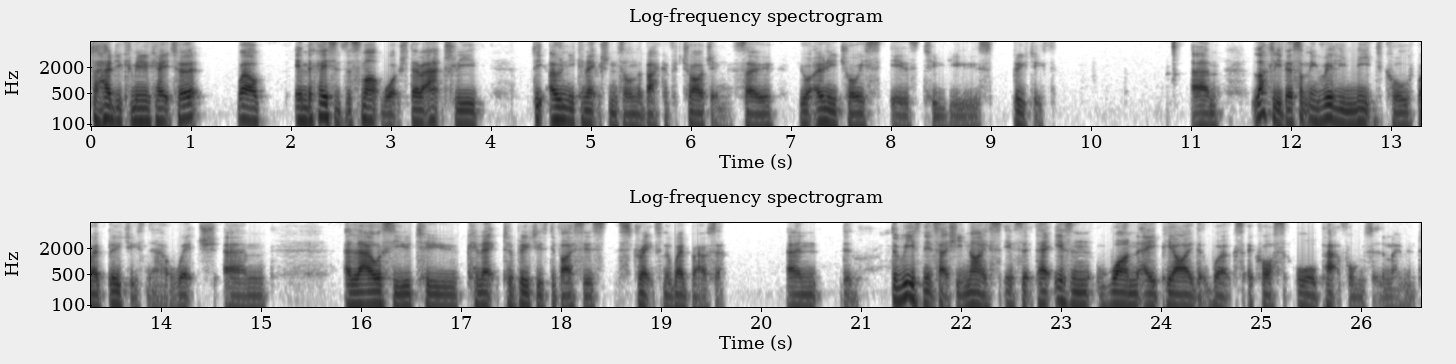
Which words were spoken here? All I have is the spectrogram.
so how do you communicate to it? Well, in the case of the smartwatch, there are actually the only connections on the back of charging. So your only choice is to use Bluetooth. Um, luckily, there's something really neat called Web Bluetooth now, which um, allows you to connect to Bluetooth devices straight from the web browser. And the, the reason it's actually nice is that there isn't one API that works across all platforms at the moment.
